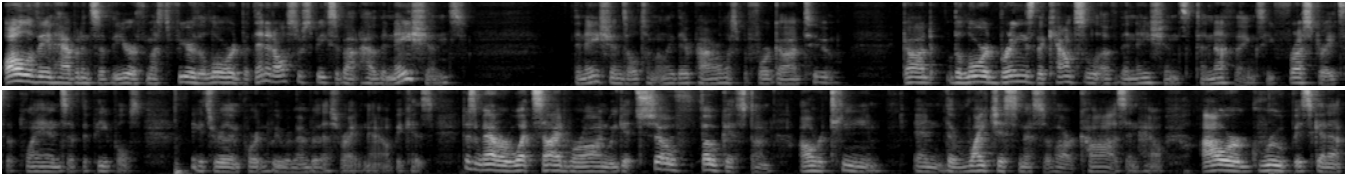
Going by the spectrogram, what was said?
all of the inhabitants of the earth must fear the Lord, but then it also speaks about how the nations, the nations ultimately, they're powerless before God too. God, the Lord, brings the counsel of the nations to nothings. He frustrates the plans of the peoples. I think it's really important we remember this right now because it doesn't matter what side we're on, we get so focused on our team and the righteousness of our cause and how our group is going to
